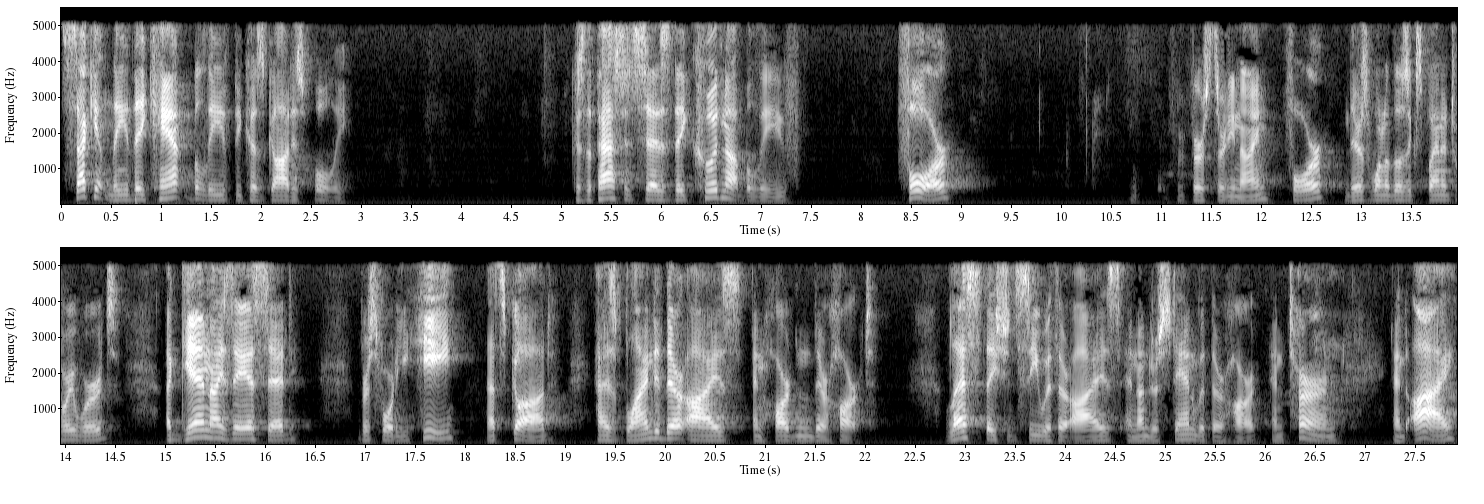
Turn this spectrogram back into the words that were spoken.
Secondly, they can't believe because God is holy. Because the passage says they could not believe, for, verse 39, for, there's one of those explanatory words. Again, Isaiah said, verse 40, He, that's God, has blinded their eyes and hardened their heart, lest they should see with their eyes and understand with their heart and turn, and I,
